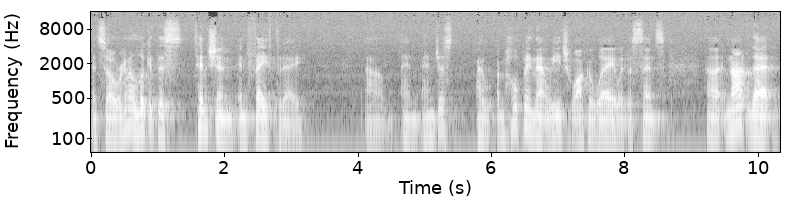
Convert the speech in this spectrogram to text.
And so we're going to look at this tension in faith today um, and, and just, I, am hoping that we each walk away with a sense, uh, not that,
